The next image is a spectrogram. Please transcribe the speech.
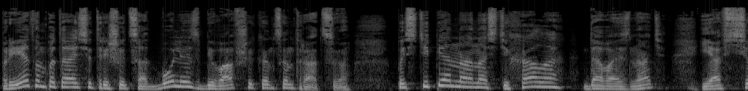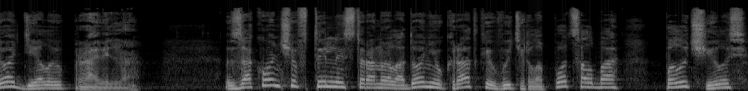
при этом пытаясь отрешиться от боли, сбивавшей концентрацию. Постепенно она стихала, давая знать «я все делаю правильно». Закончив тыльной стороной ладони, украдкой вытерла пот со лба. Получилось.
